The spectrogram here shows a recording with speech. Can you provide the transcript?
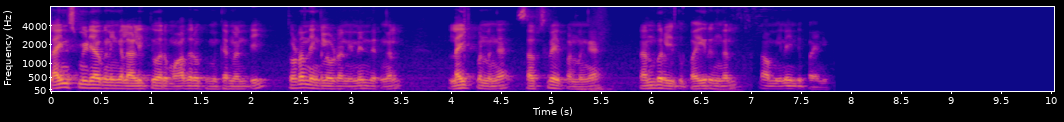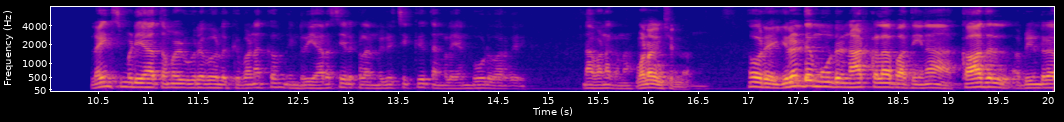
லைன்ஸ் மீடியாவுக்கு நீங்கள் அளித்து வரும் ஆதரவுக்கு மிக்க நன்றி. தொடர்ந்து எங்களுடன் இணைந்திருங்கள். லைக் பண்ணுங்கள் சப்ஸ்கிரைப் பண்ணுங்கள் நண்பர்களுக்கு பகிருங்கள். நாம் இணைந்து பயணிப்போம். லைன்ஸ் மீடியா தமிழ் உறவுகளுக்கு வணக்கம். இன்றைய அரசியல் களம் நிகழ்ச்சிக்கு தங்களை அன்போடு வரவேற்கிறேன். நான் வணக்கண்ணா வணக்கம் சின்ன. ஒரு இரண்டு மூன்று நாட்களாக பார்த்தீங்கன்னா காதல் அப்படின்ற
